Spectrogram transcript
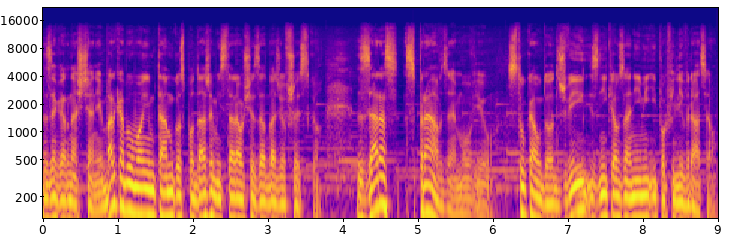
zegar na ścianie. Barka był moim tam gospodarzem i starał się zadbać o wszystko. Zaraz sprawdzę, mówił. Stukał do drzwi, znikał za nimi i po chwili wracał.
